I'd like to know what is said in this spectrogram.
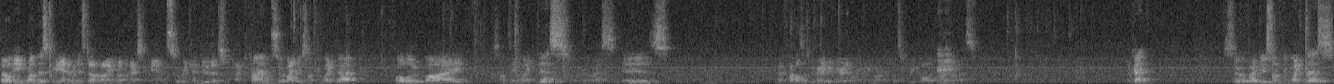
that'll mean run this command, and when it's done running, run the next command. So we can do this from time to time. So if I do something like that, followed by something like this, OS is, my files isn't a very good variable name anymore. Let's recall it OS. Okay? So if I do something like this,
